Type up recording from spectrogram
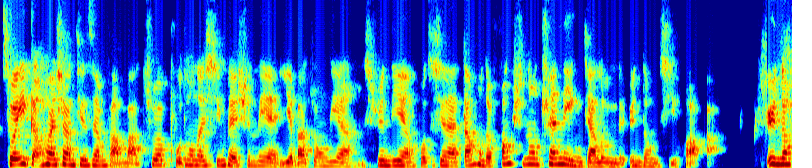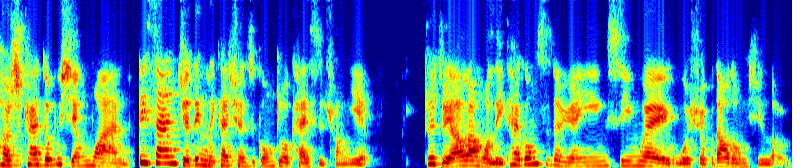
所以赶快上健身房吧！除了普通的心肺训练，也把重量训练或者现在当红的 functional training 加入你的运动计划吧。运动何时开都不嫌晚。第三，决定离开全职工作，开始创业。最主要让我离开公司的原因，是因为我学不到东西了。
